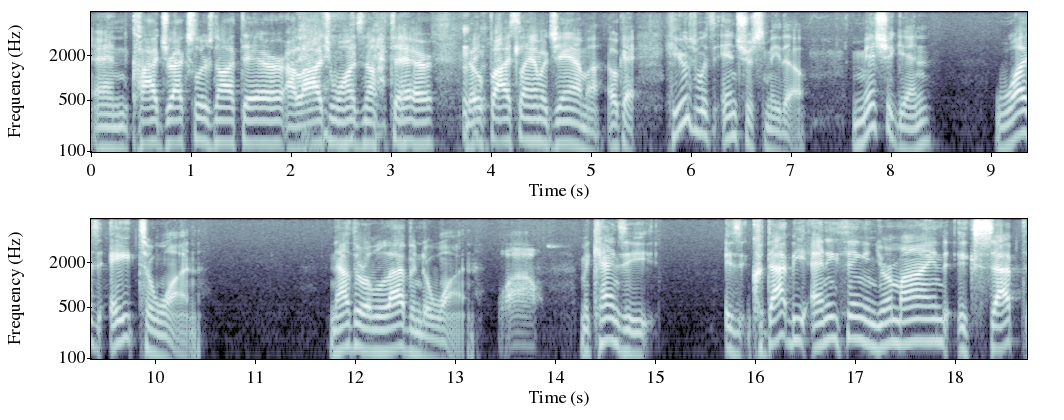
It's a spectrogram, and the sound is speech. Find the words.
And Clyde Drexler's not there. Olajuwon's not there. No Phi Slamma Jamma. Okay. Here's what interests me, though Michigan was 8 to 1. Now they're 11 to 1. Wow. Mackenzie, is could that be anything in your mind except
